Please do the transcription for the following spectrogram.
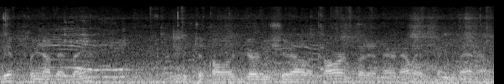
We have to clean out that van. We took all the dirty shit out of the car and put it in there. Now we have to clean the van out.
